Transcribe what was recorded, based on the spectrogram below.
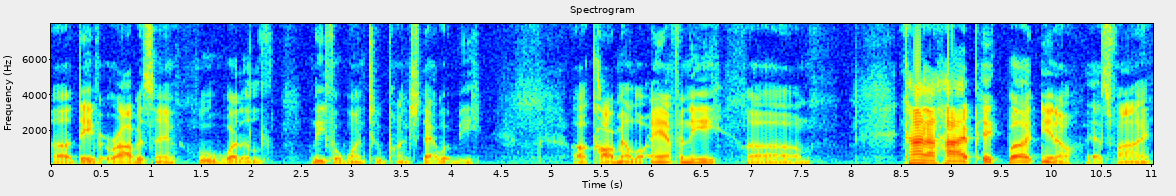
uh, David Robinson, who what a lethal one-two punch that would be. Uh, Carmelo Anthony, um, kind of high pick, but you know that's fine.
